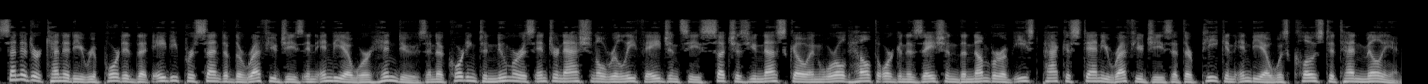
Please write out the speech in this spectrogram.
Senator Kennedy reported that 80% of the refugees in India were Hindus and according to numerous international relief agencies such as UNESCO and World Health Organization the number of East Pakistani refugees at their peak in India was close to 10 million.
